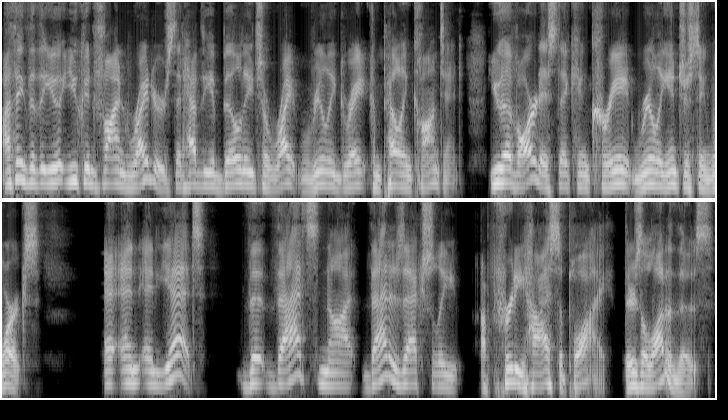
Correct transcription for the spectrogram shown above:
I think that the, you, you can find writers that have the ability to write really great, compelling content. You have artists that can create really interesting works. And, and, and yet that that's not, that is actually a pretty high supply. There's a lot of those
